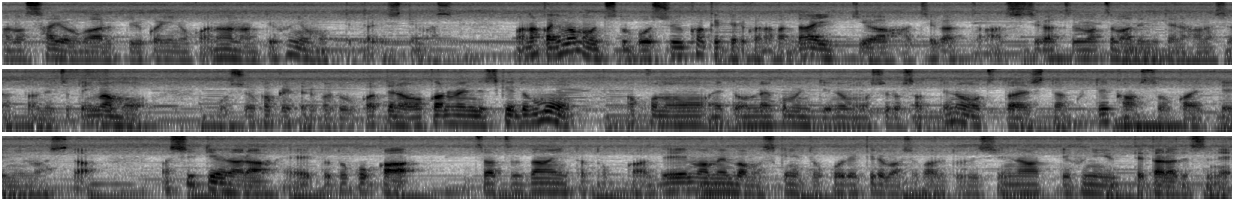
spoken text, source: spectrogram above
あの作用があるというかいいのかななんていうふうに思ってたりしてます。まあ、なんか今もちょっと募集かけてるかなんか第1期は8月あ7月末までみたいな話だったんでちょっと今も募集かけてるかどうかっていうのは分からないんですけども、まあ、この、えっと、オンラインコミュニティの面白さっていうのをお伝えしたくて感想を書いてみました。まあ、強いて言うなら、えっと、どこか雑談板とかで、まあ、メンバーも好きに投稿できる場所があると嬉しいなっていうふうに言ってたらですね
